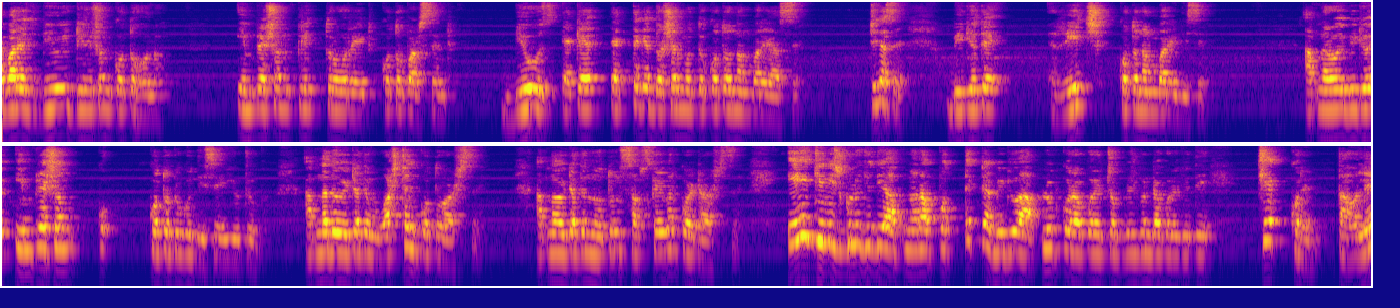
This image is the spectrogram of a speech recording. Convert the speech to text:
এভারেজ ভিউ ডিউরেশন কত হলো? ইমপ্রেশন ক্লিক থ্রো রেট কত পার্সেন্ট ভিউজ একে, এক থেকে দশের মধ্যে কত নাম্বারে আছে? ঠিক আছে? ভিডিওতে রিচ কত নাম্বারে দিছে? আপনার ওই ভিডিও ইমপ্রেশন কতটুকু দিছে ইউটিউব আপনাদের ওইটাতে ওয়াচ টাইম কত আসছে? আপনার ওইটাতে নতুন সাবস্ক্রাইবার কয়টা আসছে? এই জিনিসগুলো যদি আপনারা প্রত্যেকটা ভিডিও আপলোড করার পরে, চব্বিশ ঘণ্টা করে যদি চেক করেন, তাহলে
